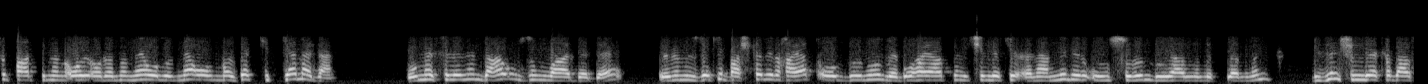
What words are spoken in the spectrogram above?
şu partinin oy oranı ne olur ne olmaza kitlemeden bu meselenin daha uzun vadede önümüzdeki başka bir hayat olduğunu ve bu hayatın içindeki önemli bir unsurun duyarlılıklarının bizim şimdiye kadar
